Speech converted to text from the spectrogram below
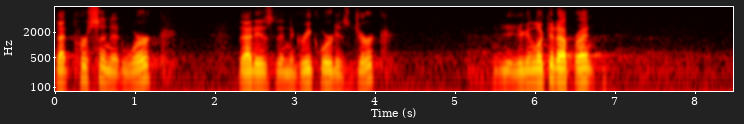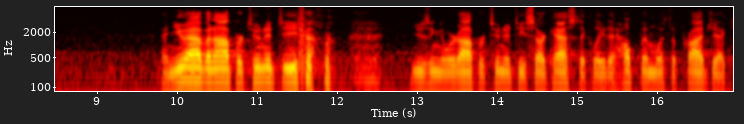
That person at work, that is, in the Greek word is jerk you can look it up, right? And you have an opportunity, using the word opportunity sarcastically, to help them with the project.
